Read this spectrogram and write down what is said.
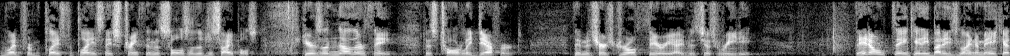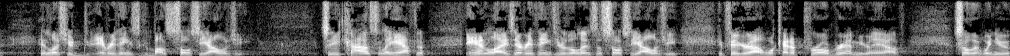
went from place to place, they strengthened the souls of the disciples. Here's another thing that's totally different than the church growth theory I was just reading. They don't think anybody's going to make it unless you everything's about sociology. So you constantly have to analyze everything through the lens of sociology and figure out what kind of program you have so that when you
